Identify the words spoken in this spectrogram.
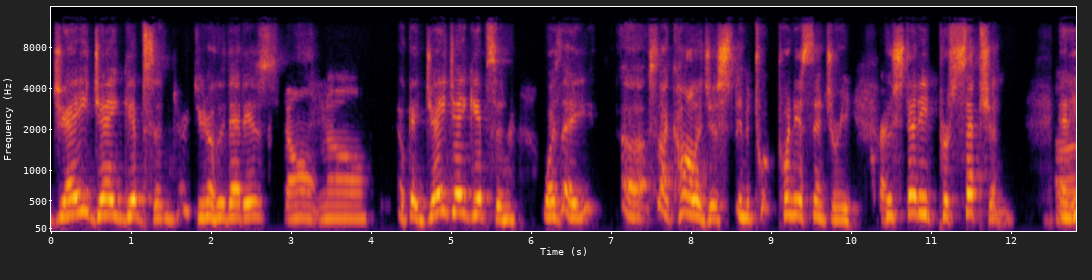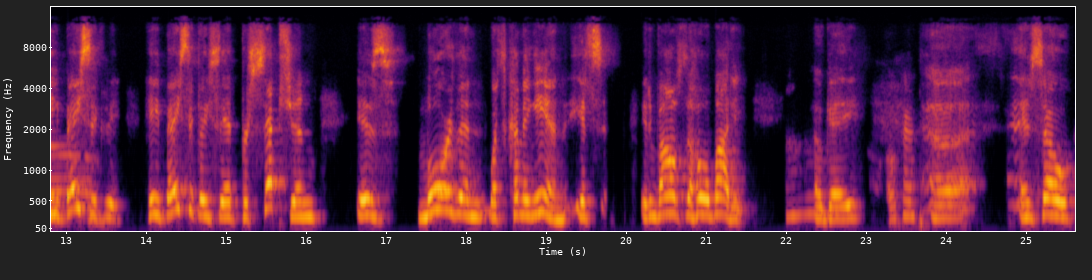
J.J. Gibson. Do you know who that is? Don't know. Okay, J.J. Gibson was a uh, psychologist in the tw- 20th century okay. who studied perception, and he oh. basically he basically said perception is more than what's coming in it's it involves the whole body oh, okay okay uh, and so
